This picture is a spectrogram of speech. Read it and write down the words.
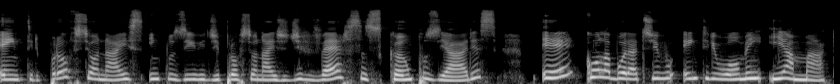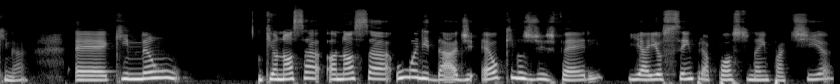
entre profissionais, inclusive de profissionais de diversos campos e áreas, e colaborativo entre o homem e a máquina, é, que não que a nossa, a nossa humanidade é o que nos difere, e aí eu sempre aposto na empatia,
